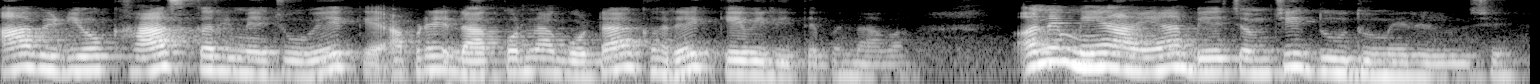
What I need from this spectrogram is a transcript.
આ વીડિયો ખાસ કરીને જુએ કે આપણે ડાકોરના ગોટા ઘરે કેવી રીતે બનાવવા. અને મેં અહીંયા બે ચમચી દૂધ ઉમેરેલું છે.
